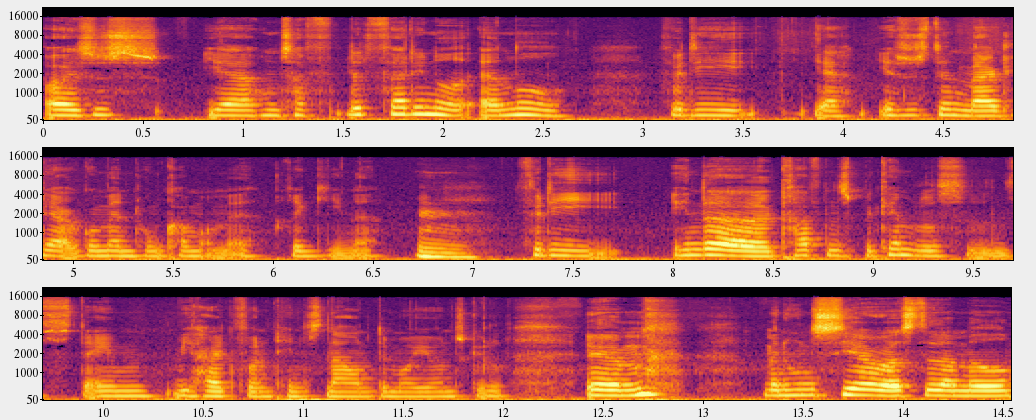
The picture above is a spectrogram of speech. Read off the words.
Og jeg synes, ja, hun tager lidt fat i noget andet. Fordi, ja, jeg synes, det er en mærkelig argument, hun kommer med, Regina. Mm. Fordi hende der kraftens bekæmpelsesdame, vi har ikke fundet hendes navn, det må jeg undskylde. Øhm, men hun siger jo også det der med,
